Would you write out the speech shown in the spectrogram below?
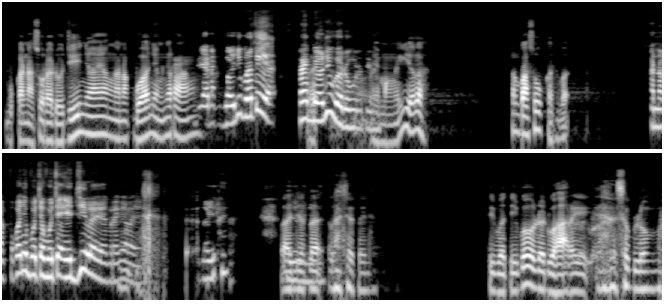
Bukan Asura Dojinya yang anak buahnya yang nyerang. Si anak buahnya berarti ya rebel juga dong berarti. Emang iyalah. Kan pasukan, Pak. Anak pokoknya bocah-bocah edgy lah ya mereka lah ya. Lagi. lanjut, lanjut. la- lanjut, lanjut. Tiba-tiba udah dua hari sebelum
